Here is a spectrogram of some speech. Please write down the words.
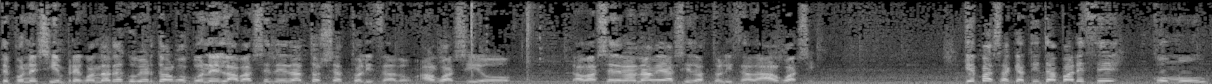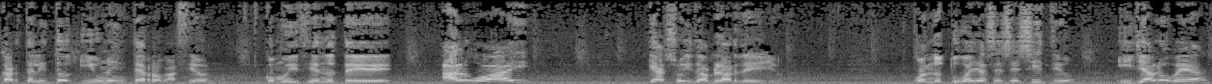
te pone siempre, cuando has descubierto algo, pone la base de datos se ha actualizado, algo así, o la base de la nave ha sido actualizada, algo así. ¿Qué pasa? Que a ti te aparece como un cartelito y una interrogación, como diciéndote, algo hay que has oído hablar de ello. Cuando tú vayas a ese sitio y ya lo veas,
